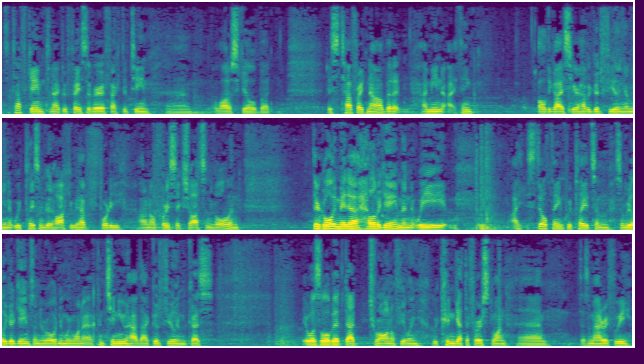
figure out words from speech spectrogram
It's a tough game. Tonight we faced a very effective team, um, a lot of skill, but it's tough right now. But it, I mean, I think all the guys here have a good feeling. I mean, we play some good hockey. We have 40, I don't know, 46 shots in goal, and their goalie made a hell of a game. And we, we I still think we played some some really good games on the road, and we want to continue to have that good feeling because it was a little bit that Toronto feeling. We couldn't get the first one. Um, doesn't matter if we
